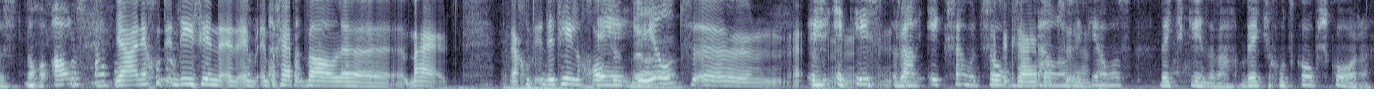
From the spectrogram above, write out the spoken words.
Dat is nog alles staat. Ja, nee, goed, in die zin eh, eh, begrijp ik wel. eh, maar nou goed, in dit hele grote. Ja. beeld. eh, Is, het is, ik zou het zo vertalen wat, als ik jou was. Een beetje kinderachtig, een beetje goedkoop scoren.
